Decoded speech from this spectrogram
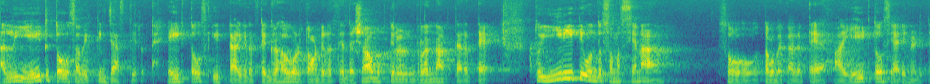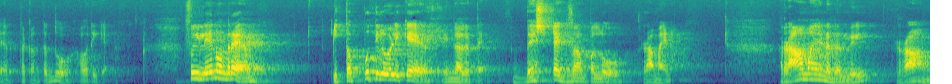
ಅಲ್ಲಿ ಏಯ್ಟ್ ತೌಸ್ ಆ ವ್ಯಕ್ತಿಗೆ ಜಾಸ್ತಿ ಇರುತ್ತೆ. ಏಯ್ಟ್ ತೌಸ್ ಇಟ್ಟಾಗಿರುತ್ತೆ ಗ್ರಹಗಳು ತೊಗೊಂಡಿರುತ್ತೆ, ದಶಾಭುಕ್ತಿಗಳು ರನ್ ಆಗ್ತಾ ಇರುತ್ತೆ. ಸೊ ಈ ರೀತಿ ಒಂದು ಸಮಸ್ಯೆನ ಸೊ ತಗೋಬೇಕಾಗತ್ತೆ. ಆ ಏಯ್ಟ್ ತೌಸ್ ಯಾರಿಗೆ ನಡೀತಾ ಇರತಕ್ಕಂಥದ್ದು ಅವರಿಗೆ. ಸೊ ಇಲ್ಲೇನು ಅಂದರೆ, ಈ ತಪ್ಪು ತಿಳುವಳಿಕೆ ಹೆಂಗಾಗತ್ತೆ? Best example Ramayana. ರಾಮಾಯಣದಲ್ಲಿ ರಾಮ,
